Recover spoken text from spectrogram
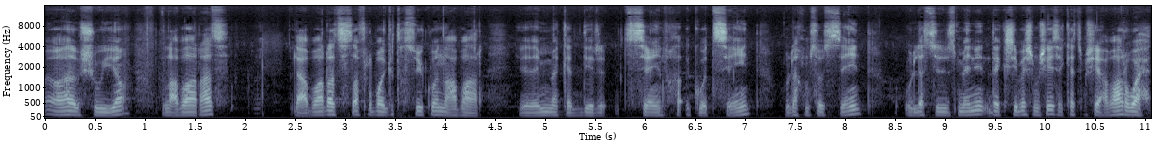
بشوية العبارات. العبارات صافي الباكيط خصو يكون عبار. إما كدير تسعين تسعين ولا خمسة وتسعين ولا ستة وثمانين داكشي باش مشيت كتمشي عبار واحد.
